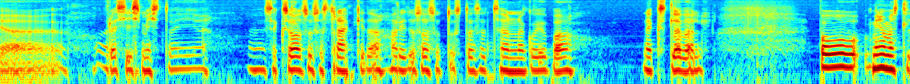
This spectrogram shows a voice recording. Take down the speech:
äh,, rassismist või äh, seksuaalsusest rääkida haridusasutustes, et see on nagu juba next level. minu meelest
